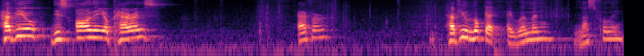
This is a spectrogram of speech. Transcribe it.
Have you dishonored your parents ever? Have you looked at a woman lustfully?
